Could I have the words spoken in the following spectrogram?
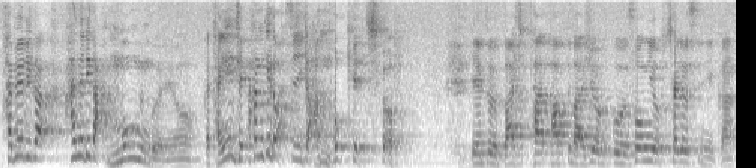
하별이가 하늘이가 안 먹는 거예요. 그러니까 당연히 제가 한계가 왔으니까 안 먹겠죠. 얘도 맛이, 밥, 밥도 맛이 없고 성의 없이 차렸으니까.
